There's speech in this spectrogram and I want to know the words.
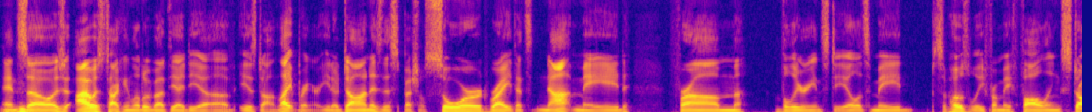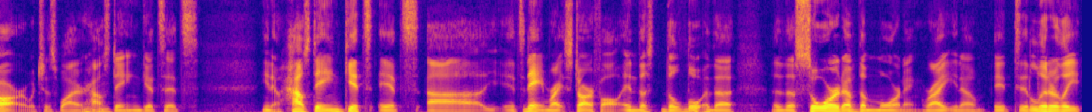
and mm-hmm. so I was, I was, talking a little bit about the idea of is dawn lightbringer you know dawn is this special sword right that's not made from valyrian steel it's made supposedly from a falling star which is why mm-hmm. house dayne gets its you know house dayne gets its uh its name right starfall and the the mm-hmm. the the sword of the morning, right? You know, it, it literally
